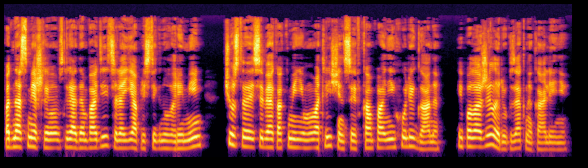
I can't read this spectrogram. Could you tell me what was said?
Под насмешливым взглядом водителя я пристегнула ремень, чувствуя себя как минимум отличницей в компании хулигана, и положила рюкзак на колени.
